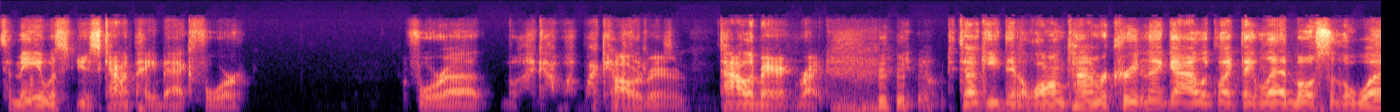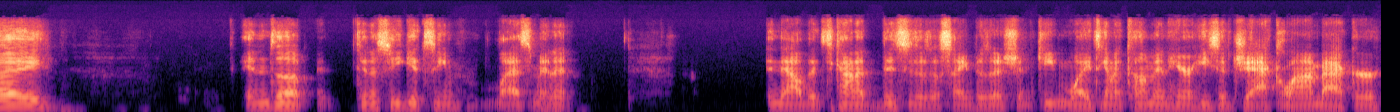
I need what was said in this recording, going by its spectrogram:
to me, it was just kind of payback for for uh, God, why- why can't I Tyler Baron. Tyler Baron, right? you know, Kentucky did a long time recruiting that guy. Looked like they led most of the way. Ends up Tennessee gets him last minute. And now that's kind of this is the same position. Keaton Wade's going to come in here. He's a jack linebacker.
